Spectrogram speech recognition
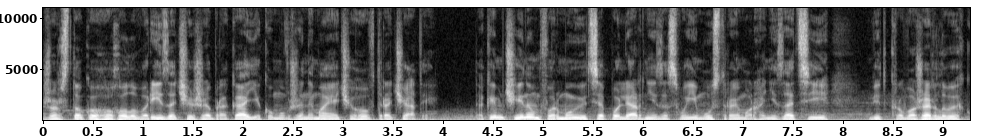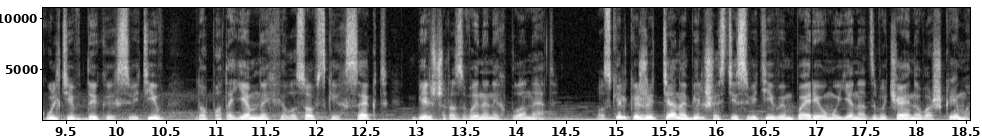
жорстокого головоріза чи жебрака, якому вже немає чого втрачати. Таким чином формуються полярні за своїм устроєм організації від кровожерливих культів диких світів до потаємних філософських сект більш розвинених планет. Оскільки життя на більшості світів імперіуму є надзвичайно важким,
